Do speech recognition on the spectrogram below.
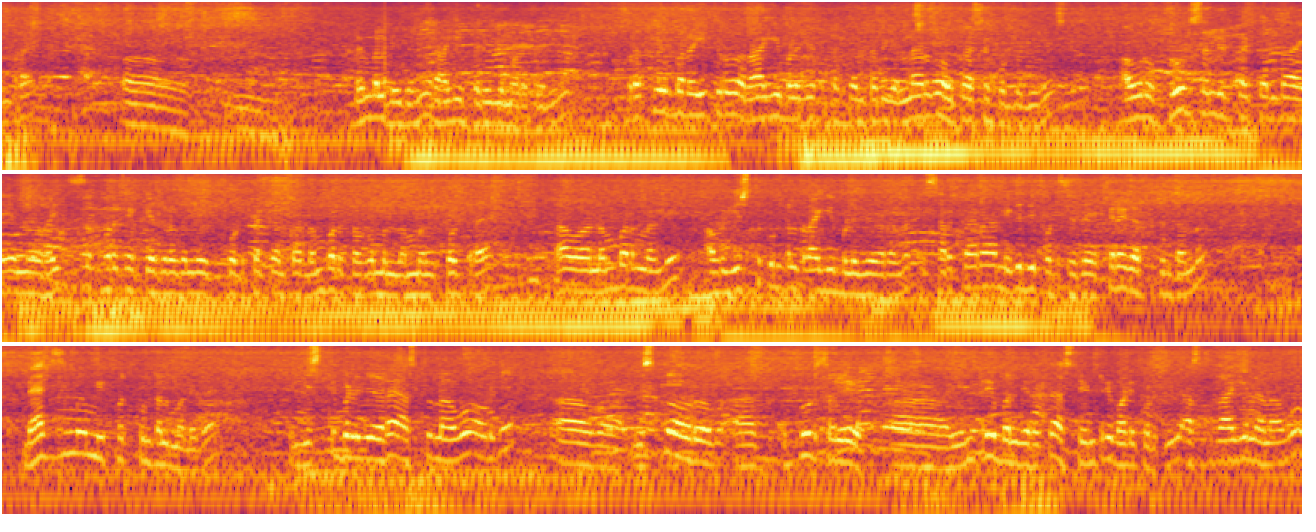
ಅಂದರೆ ಬೆಂಬಲ ಬೆಲೆಯಲ್ಲಿ ರಾಗಿ ಖರೀದಿ ಮಾಡಿದ್ದೀವಿ ಪ್ರತಿಯೊಬ್ಬ ರೈತರು ರಾಗಿ ಬೆಳೆದಿರ್ತಕ್ಕಂಥದ್ದು ಎಲ್ಲರಿಗೂ ಅವಕಾಶ ಕೊಟ್ಟಿದ್ದೀವಿ. ಅವರು ಫ್ರೂಟ್ಸಲ್ಲಿರ್ತಕ್ಕಂಥ ಏನು ರೈತ ಸಂಪರ್ಕ ಕೇಂದ್ರದಲ್ಲಿ ಕೊಡ್ತಕ್ಕಂಥ ನಂಬರ್ ತೊಗೊಂಬಂದು ನಮ್ಮಲ್ಲಿ ಕೊಟ್ಟರೆ ನಾವು ಆ ನಂಬರ್ನಲ್ಲಿ ಅವ್ರು ಎಷ್ಟು ಕ್ವಿಂಟಲ್ ರಾಗಿ ಬೆಳೆದಿದ್ದಾರೆ ಅಂದರೆ ಸರ್ಕಾರ ನಿಗದಿಪಡಿಸಿದೆ ಎಕರೆಗೆ ಹತ್ತು ಕ್ವಿಂಟಲ್ಲು ಮ್ಯಾಕ್ಸಿಮಮ್ ಇಪ್ಪತ್ತು ಕ್ವಿಂಟಲ್ ಮಾಡಿದೆ. ಎಷ್ಟು ಬೆಳೆದಿದ್ದಾರೆ ಅಷ್ಟು ನಾವು ಅವ್ರಿಗೆ ಎಷ್ಟು ಅವರು ಫ್ರೂಟ್ಸಲ್ಲಿ ಎಂಟ್ರಿ ಬಂದಿರುತ್ತೆ, ಅಷ್ಟು ಎಂಟ್ರಿ ಮಾಡಿಕೊಡ್ತೀವಿ. ಕೊಡ್ತೀವಿ ಅಷ್ಟರಾಗಿನ ನಾವು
